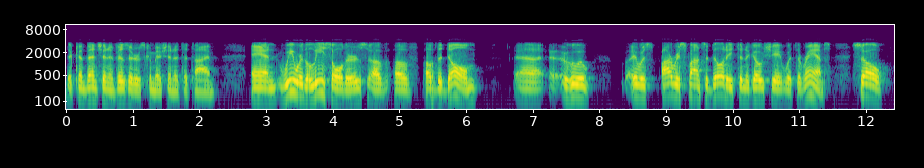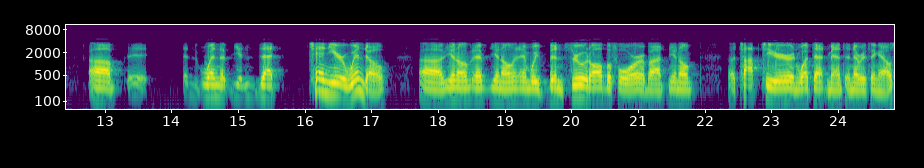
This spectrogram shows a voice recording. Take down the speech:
the Convention and Visitors Commission at the time, and we were the leaseholders of of, of the dome, uh, who it was our responsibility to negotiate with the Rams. So uh, when the, that ten year window, uh, you know, you know, and we've been through it all before about you know, top tier and what that meant and everything else.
